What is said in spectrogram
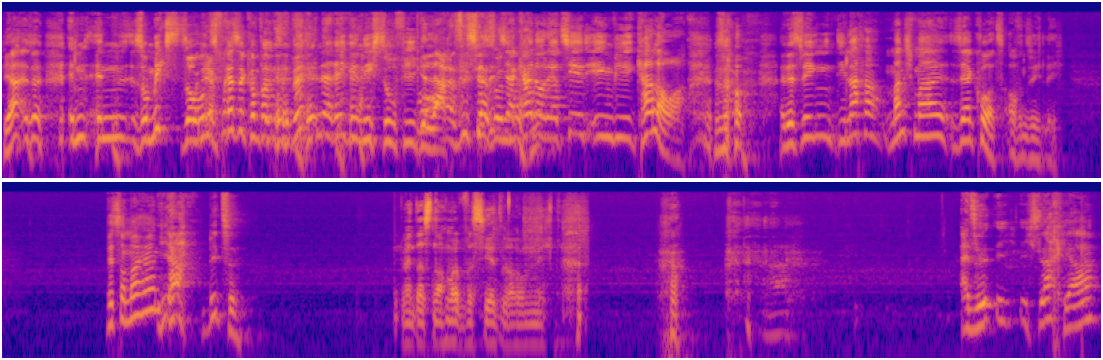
Ja, also in, in so Mixed Zones, Pressekonferenzen wird in der Regel nicht so viel Boah, gelacht. das ist ja Da sitzt so ein- ja keiner und erzählt irgendwie Karlauer. So. Deswegen die Lacher manchmal sehr kurz, offensichtlich. Willst du noch mal hören? Ja, bitte. Wenn das nochmal passiert, warum nicht? Also ich, ich sag ja.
